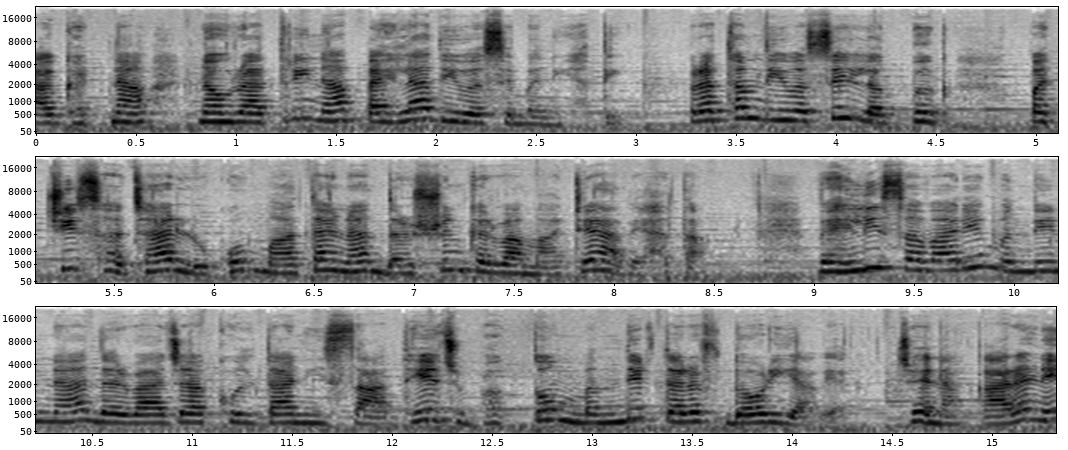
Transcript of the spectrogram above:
આ ઘટના નવરાત્રિના પહેલા દિવસે બની હતી. પ્રથમ દિવસે લગભગ પચીસ હજાર લોકો માતાના દર્શન કરવા માટે આવ્યા હતા. વહેલી સવારે મંદિરના દરવાજા ખુલતાની સાથે જ ભક્તો મંદિર તરફ દોડી આવ્યા. જેના કારણે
